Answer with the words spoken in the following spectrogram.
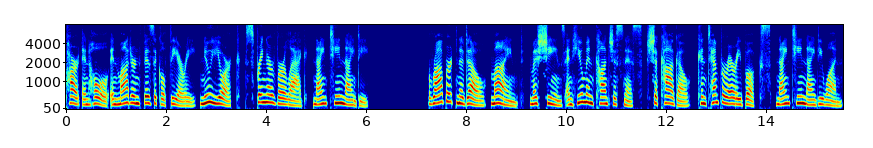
Part and Whole in Modern Physical Theory New York, Springer Verlag, 1990. Robert Nadeau, Mind, Machines and Human Consciousness, Chicago, Contemporary Books, 1991.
